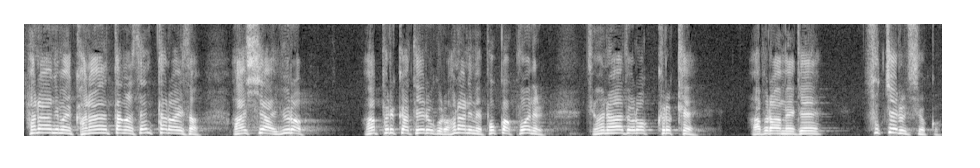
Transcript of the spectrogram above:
하나님은 가나안 땅을 센터로 해서 아시아, 유럽, 아프리카 대륙으로 하나님의 복과 구원을 전하도록 그렇게 아브라함에게 숙제를 주셨고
